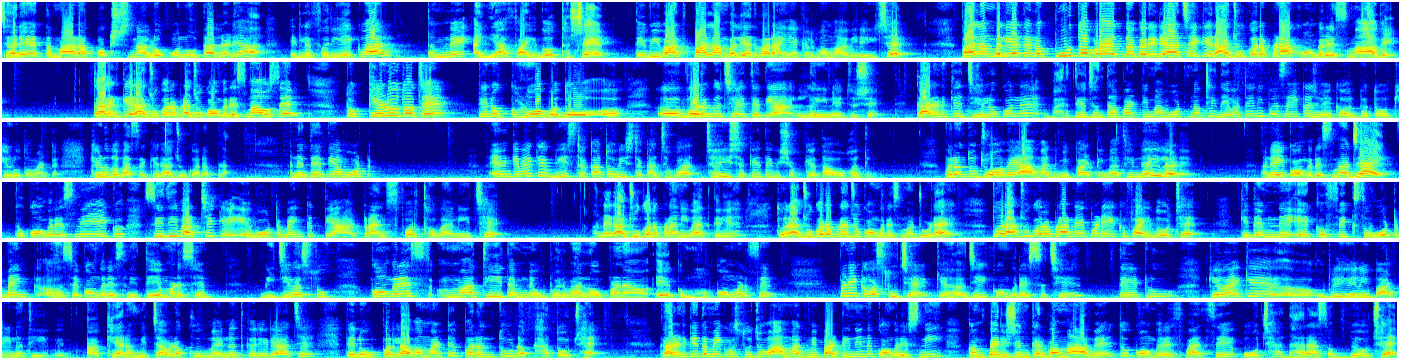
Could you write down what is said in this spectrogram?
જ્યારે તમારા પક્ષના લોકો નહોતા લડ્યા, એટલે ફરી એકવાર તમને અહીંયા ફાયદો થશે. તેવી વાત પાલાંબલિયા દ્વારા અહીંયા કરવામાં આવી રહી છે. પાલાંબલિયા તેનો પૂરતો પ્રયત્ન કરી રહ્યા છે કે રાજુ કરપડા કોંગ્રેસમાં આવે. કારણ કે રાજુ કરપડા જો કોંગ્રેસમાં આવશે, તો ખેડૂતો છે તેનો ઘણો બધો વર્ગ છે તે ત્યાં લઈને જશે. કારણ કે જે લોકોને ભારતીય જનતા પાર્ટીમાં વોટ નથી દેવા, તેની પાસે એક જ વિકલ્પ હતો ખેડૂતો માટે. ખેડૂતો પાસે કે રાજુ કરપડા. અને તે ત્યાં વોટ, એમ કહેવાય કે વીસ ટકા તો વીસ ટકા જવા, જઈ શકે તેવી શક્યતાઓ હતી. પરંતુ જો હવે આમ આદમી પાર્ટીમાંથી નહીં લડે અને એ કોંગ્રેસમાં જાય, તો કોંગ્રેસને એક સીધી વાત છે કે એ વોટ બેંક ત્યાં ટ્રાન્સફર થવાની છે. અને રાજુ કરપડાની વાત કરીએ, તો રાજુ કરપડા જો કોંગ્રેસમાં જોડાય, તો રાજુ કરપડાને પણ એક ફાયદો છે કે તેમને એક ફિક્સ વોટ બેંક હશે કોંગ્રેસની, તે મળશે. બીજી વસ્તુ, કોંગ્રેસમાંથી તેમને ઉભરવાનો પણ એક મોકો મળશે. પણ એક વસ્તુ છે કે હજી કોંગ્રેસ છે તે એટલું કહેવાય કે ઉભરી ગયેલી પાર્ટી નથી. આ ખેર અમિત ચાવડા ખૂબ મહેનત કરી રહ્યા છે તેને ઉપર લાવવા માટે, પરંતુ ડખાતો છે. કારણ કે તમે એક વસ્તુ જુઓ, આમ આદમી પાર્ટીની ને કોંગ્રેસની કમ્પેરિઝન કરવામાં આવે તો કોંગ્રેસ પાસે ઓછા ધારાસભ્યો છે.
